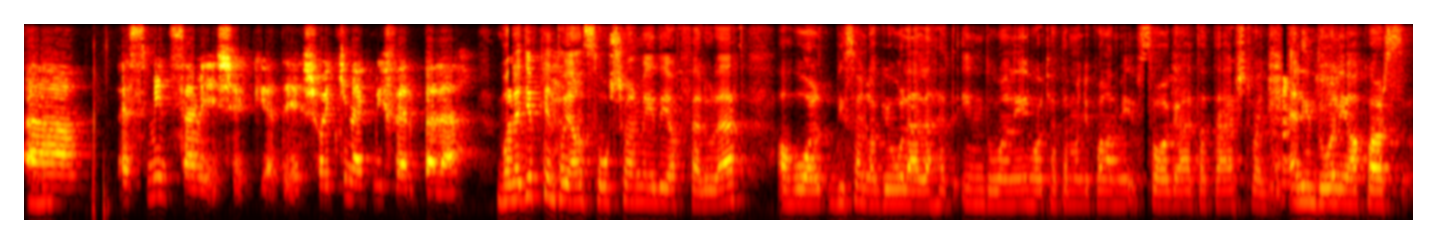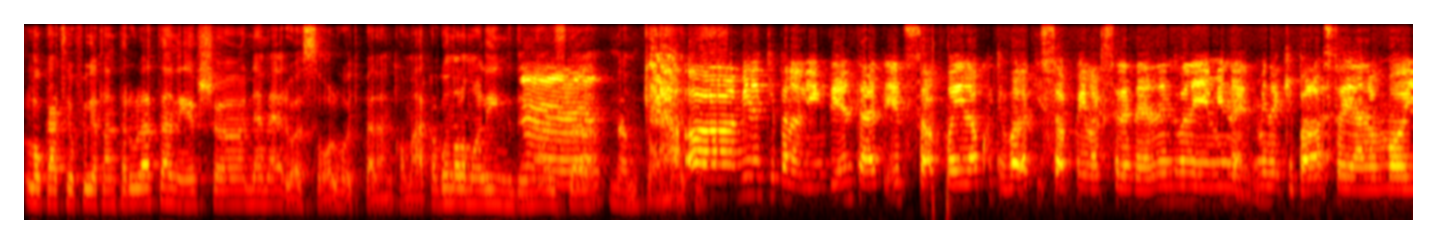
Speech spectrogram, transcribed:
Uh-huh. Ez mind személyiségkérdés, hogy kinek mi fér bele. Van egyébként olyan social media felület, ahol viszonylag jól el lehet indulni, hogyha te mondjuk valami szolgáltatást, vagy elindulni akarsz lokáció független területen, és nem erről szól, hogy pelenka márka. Gondolom a LinkedIn ez, de nem tudom. A, mindenképpen a LinkedIn, tehát én szakmailag, hogyha valaki szakmailag szeretne elindulni, én minden, mindenképpen azt ajánlom, hogy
